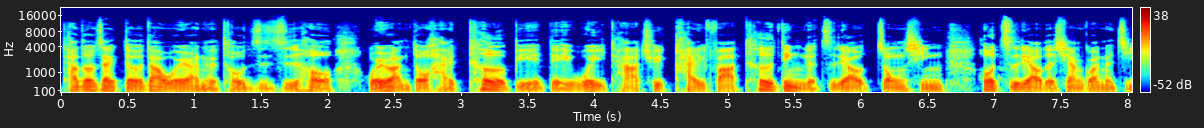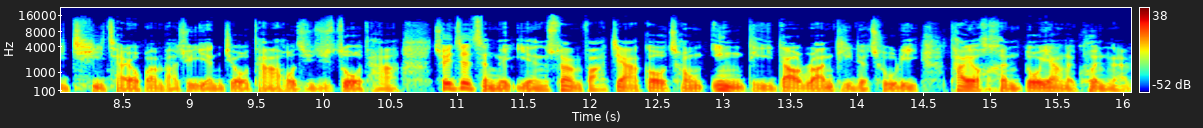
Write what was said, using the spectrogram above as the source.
它都在得到微软的投资之后，微软都还特别得为它去开发特定的资料中心或资料的相关的机器，才有办法去研究它或者去做它。所以这整个演算法架构，从硬体到软体的处理，它有很多样的困难。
